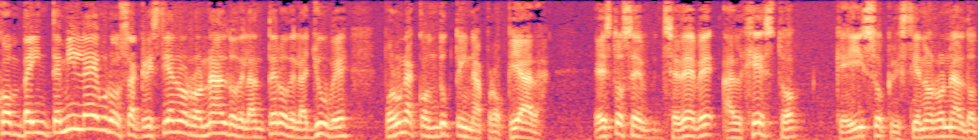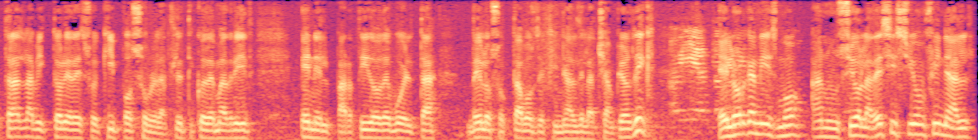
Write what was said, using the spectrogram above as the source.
con 20 mil euros a Cristiano Ronaldo, delantero de la Juve, por una conducta inapropiada. Esto se, se debe al gesto que hizo Cristiano Ronaldo tras la victoria de su equipo sobre el Atlético de Madrid en el partido de vuelta de los octavos de final de la Champions League. El organismo anunció la decisión final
